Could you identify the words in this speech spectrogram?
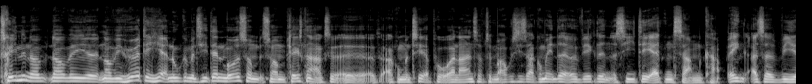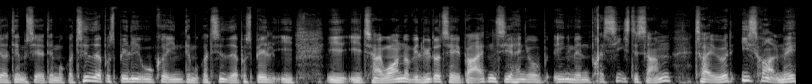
Trine, når, når, vi, når vi hører det her, nu kan man sige, den måde, som, som Plesner øh, argumenterer på, Alliance of Democracies argumentet er jo i virkeligheden at sige, at det er den samme kamp. Ikke? Altså, vi demonstrerer, demokratiet er på spil i Ukraine, demokratiet er på spil i, i, i Taiwan, når vi lytter til Biden, siger han jo indimellem præcis det samme. Tager i øvrigt Israel med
